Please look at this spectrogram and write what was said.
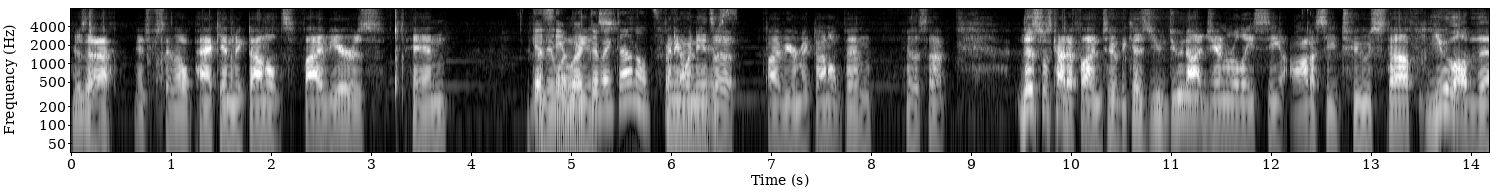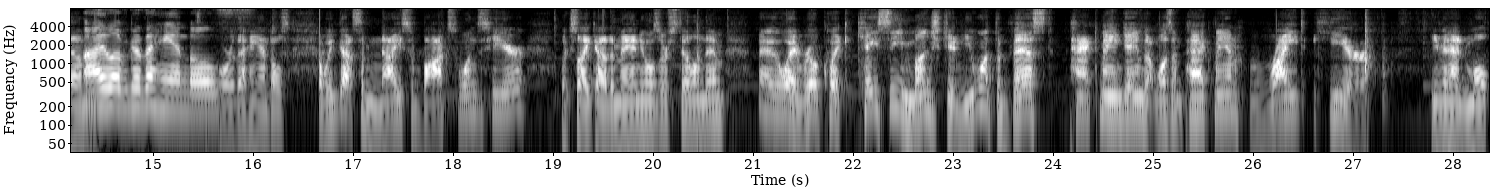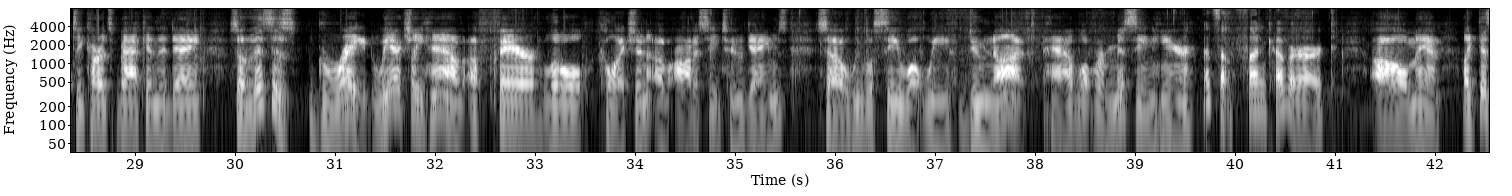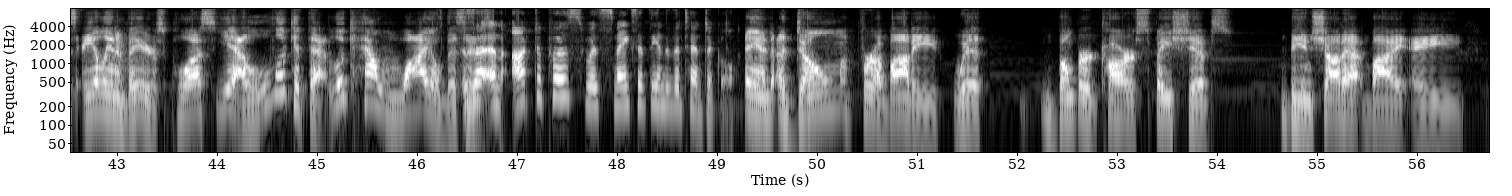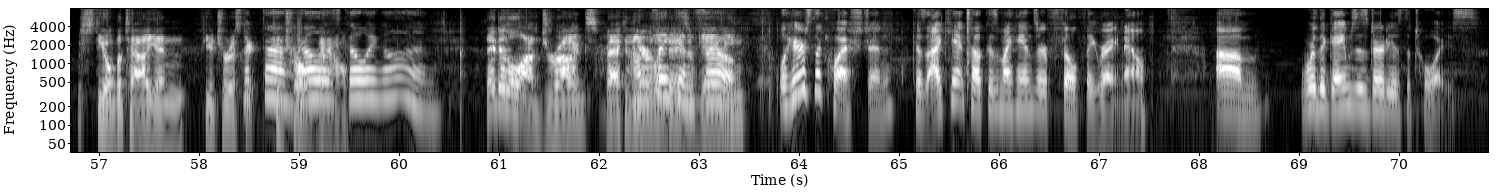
Here's a interesting little pack in McDonald's five years pin. If Guess he worked at needs- McDonald's If anyone needs years. a five year McDonald pin, hit us up. This was kind of fun too because you do not generally see Odyssey 2 stuff. You love them I love the handles. Or the handles. We've got some nice box ones here. Looks like uh, the manuals are still in them. By the way, real quick, KC Munchkin, you want the best Pac-Man game that wasn't Pac-Man? Right here. Even had multi-carts back in the day. So this is great. We actually have a fair little collection of Odyssey 2 games. So we will see what we do not have, what we're missing here. That's some fun cover art. Oh man, like this Alien Invaders Plus, yeah, look at that. Look how wild this is. Is that an octopus with snakes at the end of the tentacle? and a dome for a body with bumper car spaceships being shot at by a steel battalion futuristic control panel. What the hell is going on? they did a lot of drugs back in the I'm early days of gaming. so. Well, here's the question, because I can't tell because my hands are filthy right now. Um, were the games as dirty as the toys?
